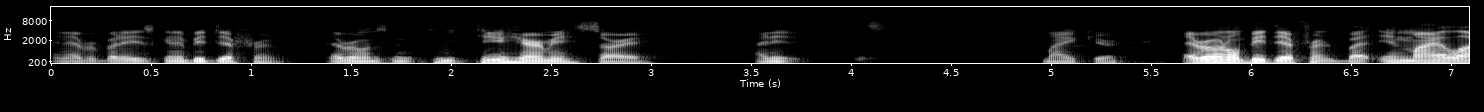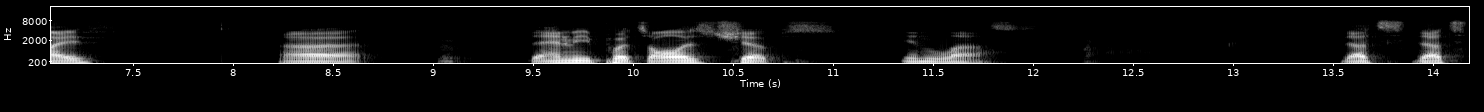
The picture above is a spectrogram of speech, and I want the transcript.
and everybody's going to be different. Everyone's going can you, can you hear me? Sorry. I need this mic here. Everyone will be different, but in my life uh, the enemy puts all his chips in lust. That's that's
